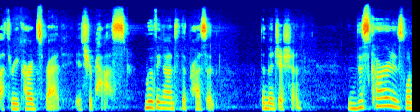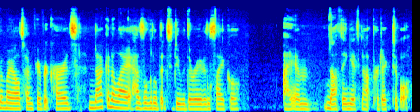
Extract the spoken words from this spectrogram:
a three card spread, is your past. Moving on to the present, the magician. This card is one of my all time favorite cards. Not gonna lie, it has a little bit to do with the Raven cycle. I am nothing if not predictable.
